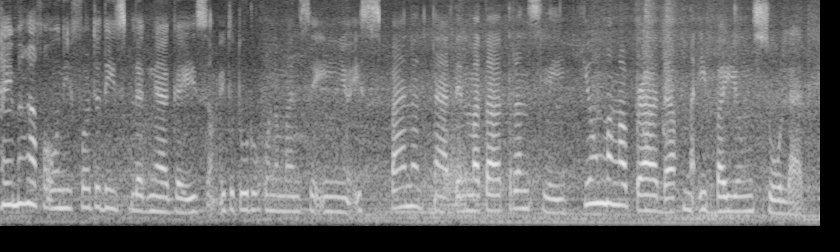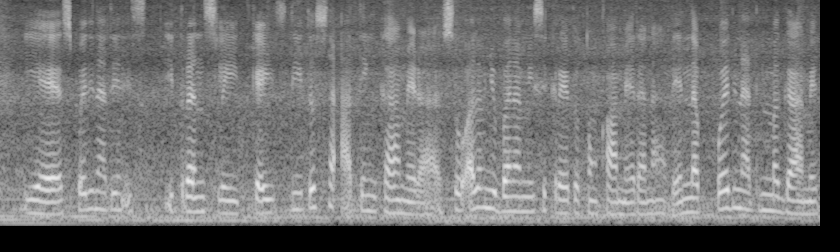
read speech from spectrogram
Hi mga kauni, for today's vlog nga guys, ang ituturo ko naman sa inyo is paano natin matatranslate yung mga product na iba yung sulat. Yes, pwede natin i-translate guys dito sa ating camera. So alam nyo ba na may sikreto tong camera natin na pwede natin magamit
